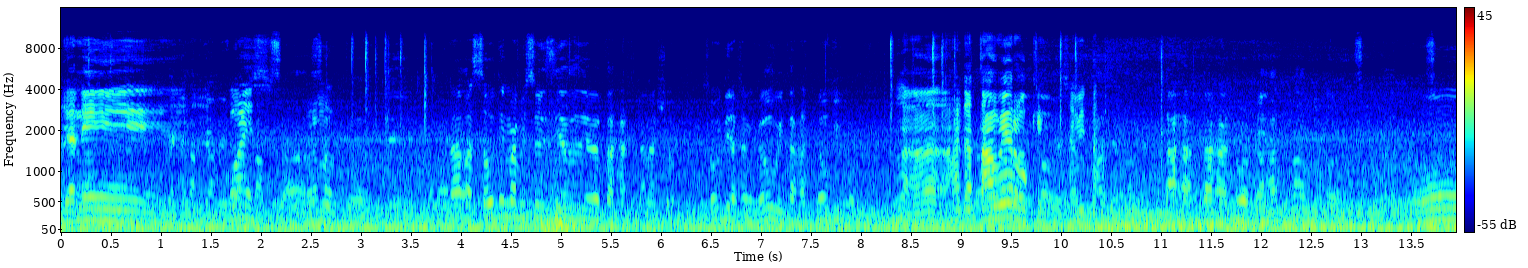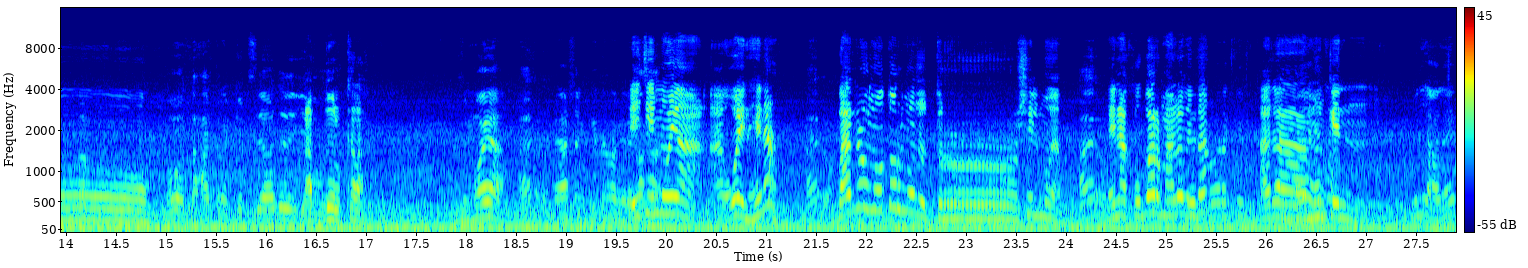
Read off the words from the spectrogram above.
يعني كويس. لا. بس سعودي ما بيسوي زيادة زيادة تحت. أنا أشوف سعودي عشان قوي تحت قوي لا tower oke sabi tahat تحت. تحت تحت oh هو تحت ركب زيادة يجي Abdul kalah مويه أيوه عشان كده ما في Iji mo ya ah, وين هنا أيوه baru motor mo trrrr shil mo ya أيوه هنا كبار معلوم انت ada mungkin بالله عليك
